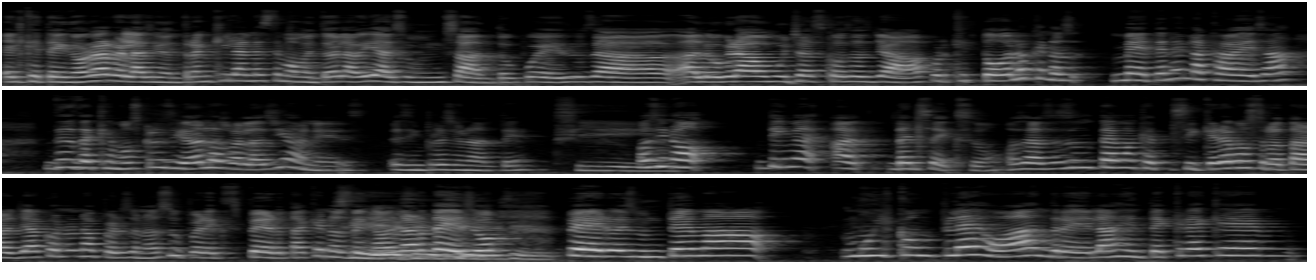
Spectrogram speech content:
el que tenga una relación tranquila en este momento de la vida es un santo, pues, o sea, ha logrado muchas cosas ya, porque todo lo que nos meten en la cabeza desde que hemos crecido de las relaciones es impresionante. Sí. O si no, dime ah, del sexo. O sea, ese es un tema que sí queremos tratar ya con una persona súper experta que nos Sí, venga a hablar sí, de eso. sí. Pero es un tema muy complejo, André. La gente cree que...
